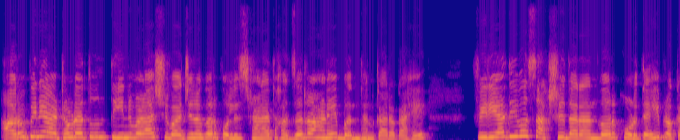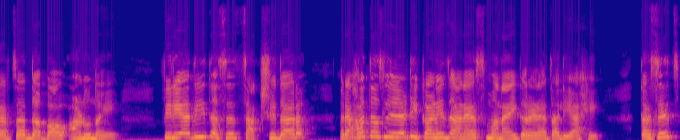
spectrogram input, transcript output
आरोपीने आठवड्यातून तीन वेळा शिवाजीनगर पोलीस ठाण्यात हजर राहणे बंधनकारक आहे. फिर्यादी व साक्षीदारांवर कोणत्याही प्रकारचा दबाव आणू नये. फिर्यादी तसेच साक्षीदार राहत असलेल्या ठिकाणी जाण्यास मनाई करण्यात आली आहे. तसेच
